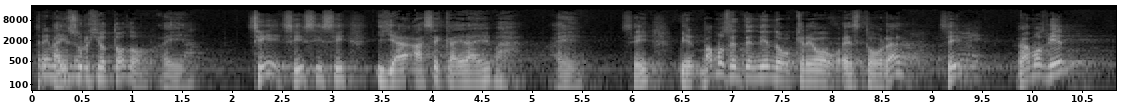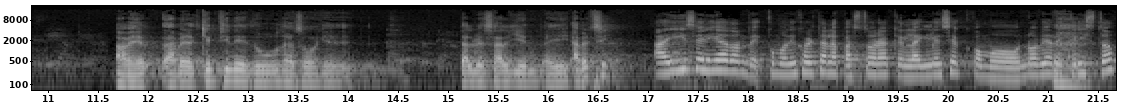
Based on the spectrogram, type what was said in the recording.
tremendo. Ahí surgió todo, ahí. Sí, sí, sí, sí. Y ya hace caer a Eva. Ahí. Sí. Bien, vamos entendiendo, creo, esto, ¿verdad? ¿Sí? ¿Vamos bien? A ver, a ver, ¿quién tiene dudas? O tal vez alguien ahí. A ver, sí. Ahí sería donde, como dijo ahorita la pastora, que la iglesia como novia de Cristo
